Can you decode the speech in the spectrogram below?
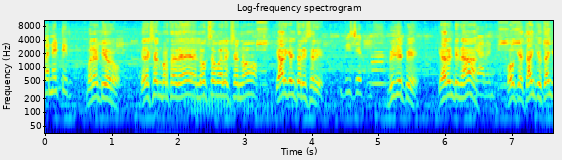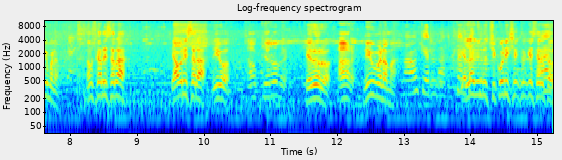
ಬನ್ನಟ್ಟಿರಿ ಬನಟ್ಟಿಯವರು. ಎಲೆಕ್ಷನ್ ಬರ್ತಾ ಇದೆ ಲೋಕಸಭಾ ಎಲೆಕ್ಷನ್ನು ಯಾರು ಗೆಲ್ತಾರೆ ಈ ಸರಿ? BJP BJP B J P ಗ್ಯಾರಂಟಿನಾ. Okay thank you thank you madam ನಮಸ್ಕಾರ ರೀ ಸರ. ಯಾವ ರೀ ಸರ ನೀವು? ಕೇರೋರಿ ನೀವು ಮೇಡಮ್? ಎಲ್ಲ ನಿಮ್ದು ಚಿಕ್ಕೋಡಿ ಕ್ಷೇತ್ರಕ್ಕೆ ಸೇರ್ತಾರ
